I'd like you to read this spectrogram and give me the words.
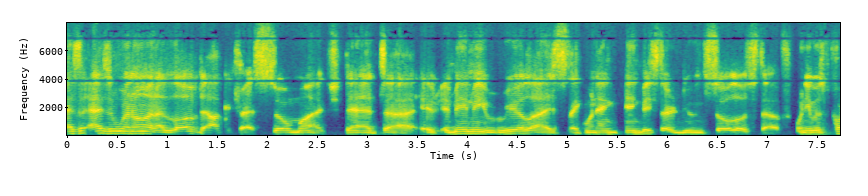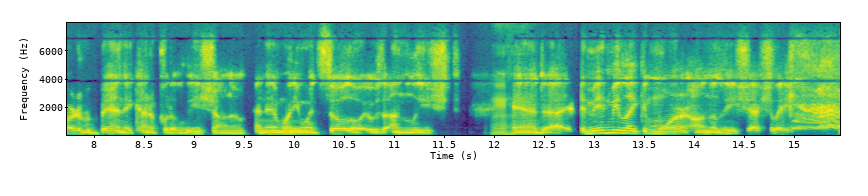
As as it went on, I loved Alcatrazz so much that uh, it, it made me realize, like when Yngwie started doing solo stuff. When he was part of a band, they kind of put a leash on him, and then when he went solo, it was unleashed. Mm-hmm. And uh, it made me like him more on the leash, actually.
